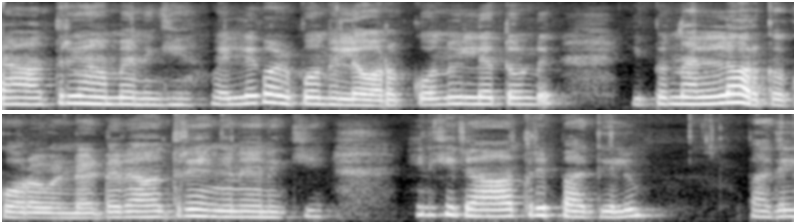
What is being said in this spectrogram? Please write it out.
രാത്രിയാകുമ്പോൾ എനിക്ക് വലിയ കുഴപ്പമൊന്നുമില്ല. ഉറക്കമൊന്നും ഇല്ലാത്തതുകൊണ്ട് ഇപ്പം നല്ല ഉറക്കക്കുറവുണ്ട് കേട്ടോ. രാത്രി അങ്ങനെ എനിക്ക് എനിക്ക് രാത്രി പകലും പകൽ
